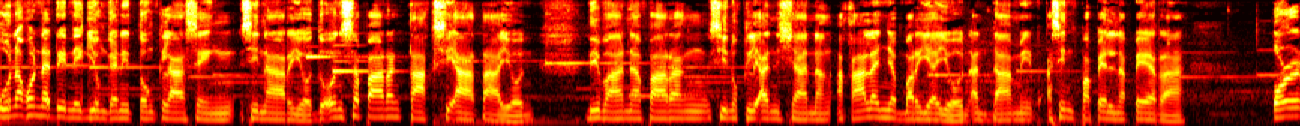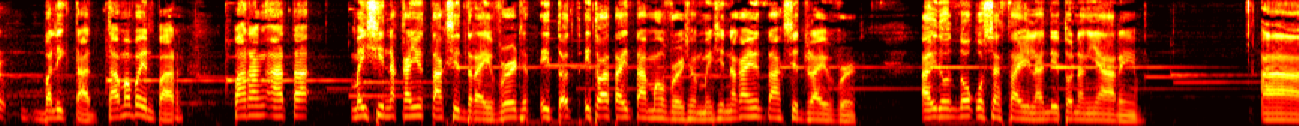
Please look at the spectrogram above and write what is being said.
una ko nadinig yung ganitong klaseng senaryo doon sa parang taxi ata yon, 'di ba? Na parang sinuklian siya ng akala niya barya yon, ang dami as in papel na pera or baliktad. Tama ba yun par? Parang ata may sinakay yung taxi driver. Ito ito ata yung tamang version. May sinakay yung taxi driver. I don't know kung sa Thailand ito nangyari. Ah, uh,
